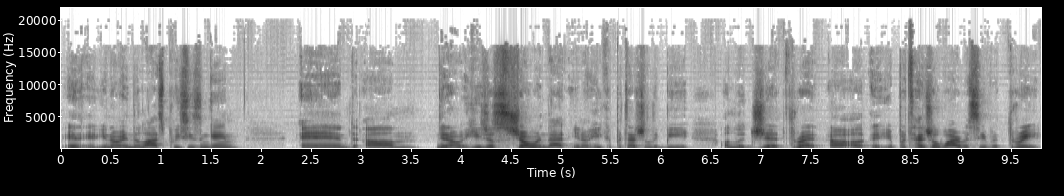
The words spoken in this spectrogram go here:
in you know in the last preseason game, and um, you know he's just showing that you know he could potentially be a legit threat, uh, a, a potential wide receiver three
